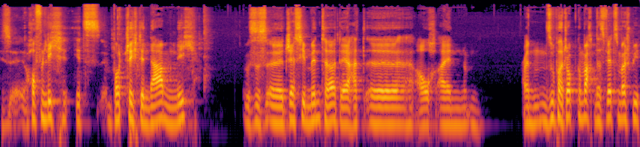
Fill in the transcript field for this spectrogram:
ist, äh, hoffentlich, jetzt botche ich den Namen nicht. Es ist äh, Jesse Minter, der hat äh, auch einen, einen super Job gemacht. Und das wäre zum Beispiel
